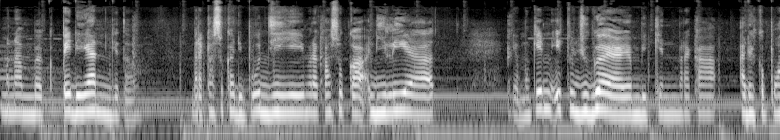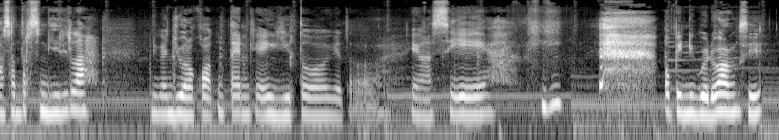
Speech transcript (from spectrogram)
menambah kepedean gitu. Mereka suka dipuji mereka suka dilihat. Ya mungkin itu juga ya yang bikin mereka ada kepuasan tersendiri lah dengan jual konten kayak gitu gitu. Ya sih? Opini gue doang sih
